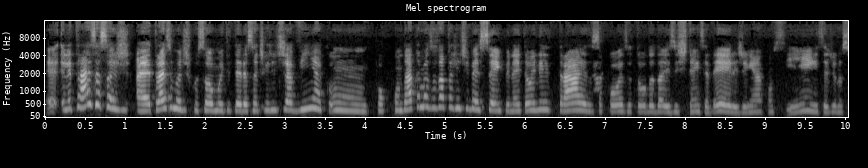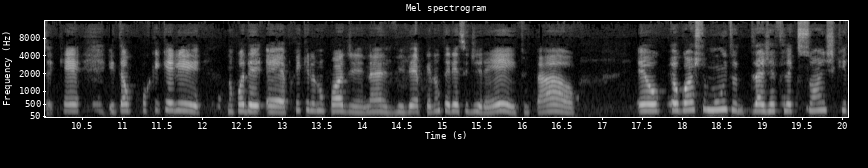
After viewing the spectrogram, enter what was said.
ele traz essas é, traz uma discussão muito interessante que a gente já vinha com, com data, mas o data a gente vê sempre, né? Então ele traz essa coisa toda da existência dele, de ganhar consciência, de não sei o quê. Então, por que, que ele não pode, é, por que, que ele não pode né, viver? Porque ele não teria esse direito e tal. Eu, eu gosto muito das reflexões que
